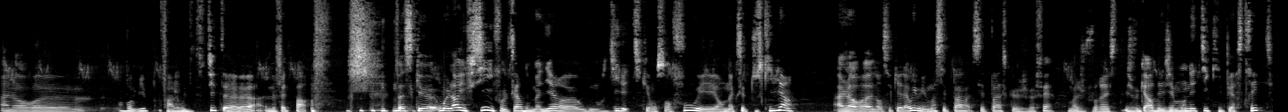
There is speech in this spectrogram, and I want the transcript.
alors euh, vaut mieux. Enfin, je vous dis tout de suite, euh, ne faites pas. Parce que, alors, si, il faut le faire de manière euh, où on dit les tickets, on s'en fout et on accepte tout ce qui vient. Alors, euh, dans ces cas-là, oui, mais moi, c'est pas, c'est pas ce que je veux faire. Moi, je veux rester, je veux garder, j'ai mon éthique hyper stricte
